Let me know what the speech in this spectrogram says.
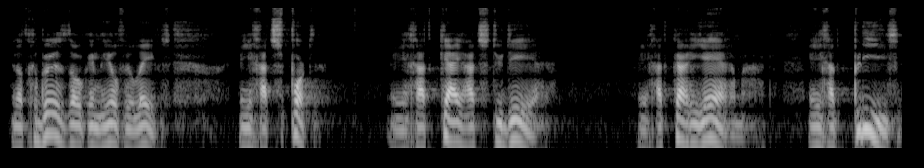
En dat gebeurt het ook in heel veel levens. En je gaat sporten. En je gaat keihard studeren. En je gaat carrière maken. En je gaat pleasen.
